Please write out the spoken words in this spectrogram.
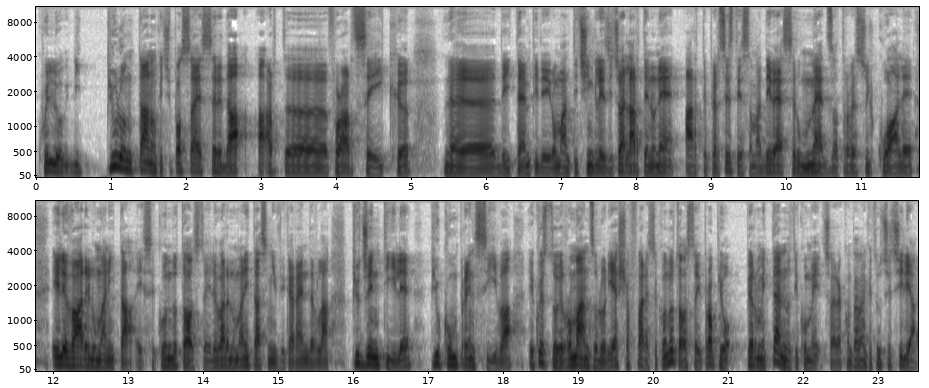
quello di più lontano che ci possa essere da Art uh, for Art's Sake eh, dei tempi dei romantici inglesi, cioè l'arte non è arte per se stessa, ma deve essere un mezzo attraverso il quale elevare l'umanità. E secondo Tolstoi elevare l'umanità significa renderla più gentile, più comprensiva. E questo il romanzo lo riesce a fare secondo Tolstoi proprio permettendoti, come ci hai raccontato anche tu Cecilia,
